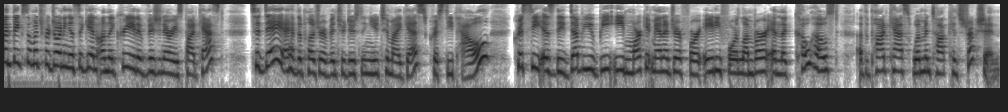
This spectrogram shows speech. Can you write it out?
Everyone. Thanks so much for joining us again on the Creative Visionaries podcast. Today, I have the pleasure of introducing you to my guest, Christi Powell. Christi is the WBE market manager for 84 Lumber and the co host of the podcast Women Talk Construction.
